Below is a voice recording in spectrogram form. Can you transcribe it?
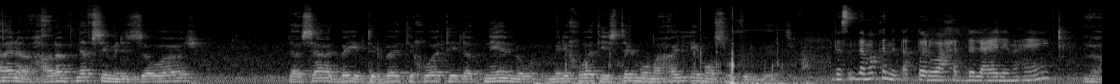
أنا حرمت نفسي من الزواج لساعد بيي بتربية إخواتي لأثنين من إخواتي يستلموا محلي مصروف البيت. بس انت ما كنت أكبر واحد بالعيلة ما هيك؟ لا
